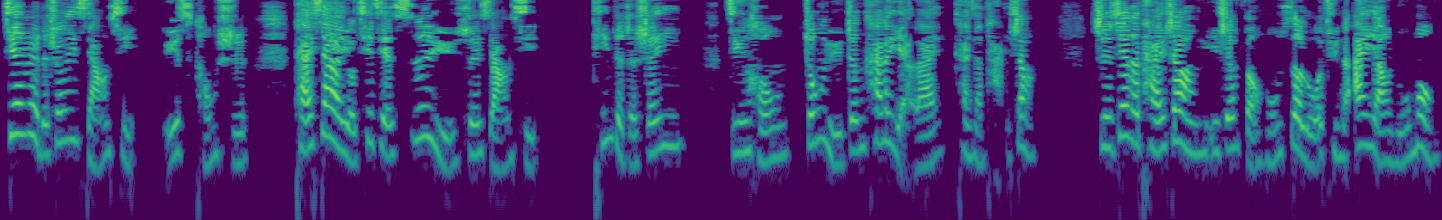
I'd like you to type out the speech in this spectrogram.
尖锐的声音响起。与此同时，台下有窃窃私语声响起。听着这声音。金红终于睁开了眼来，看向台上，只见的台上一身粉红色罗裙的安阳如梦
